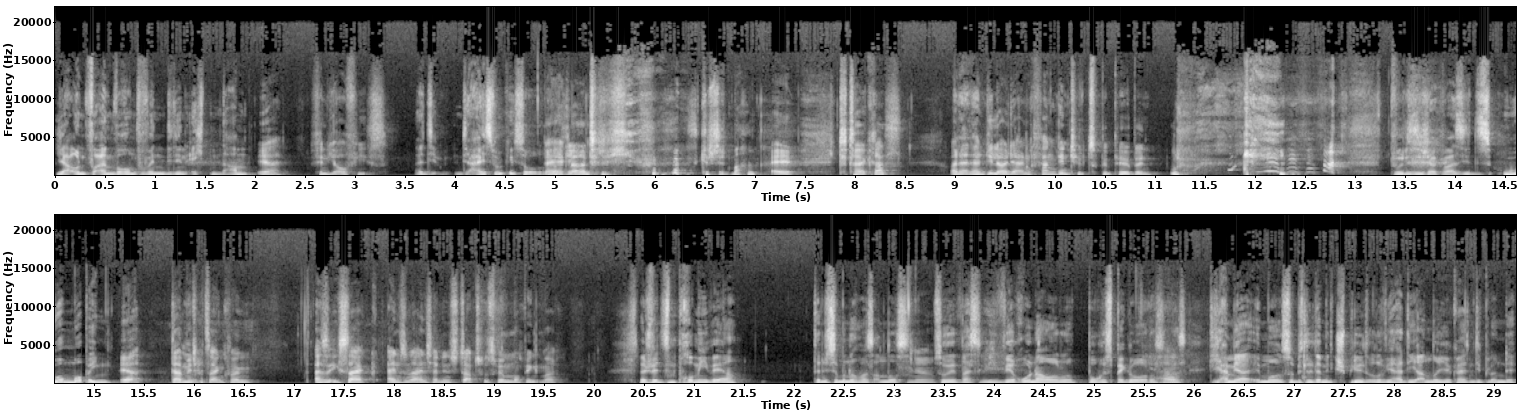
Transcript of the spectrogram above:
Ja, und vor allem, warum verwenden die den echten Namen? ja, finde ich auch fies. Äh, die- Der heißt wirklich so, oder? Ja, ja klar, natürlich. Das kannst du nicht machen. Ey, total krass. Und dann haben die Leute angefangen, den Typ zu bepöbeln. Das ist ja quasi das Urmobbing. Ja, damit hat es angefangen. Also ich sag, 1 und 1 hat den Startschuss für Mobbing gemacht. Weißt du, wenn es ein Promi wäre, dann ist immer noch was anderes. Ja. So was wie Verona oder Boris Becker oder sowas. Die haben ja immer so ein bisschen damit gespielt. Oder wie hat die andere hier geheißen, die Blonde?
